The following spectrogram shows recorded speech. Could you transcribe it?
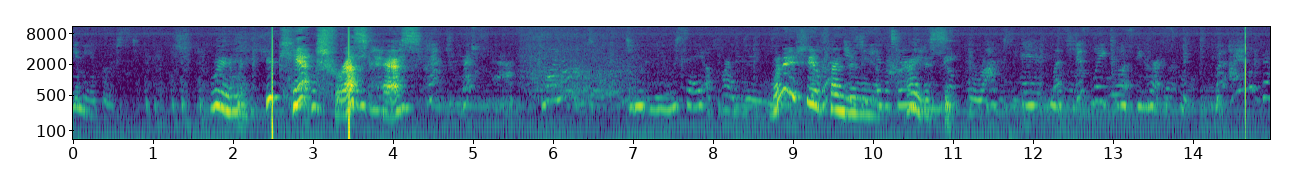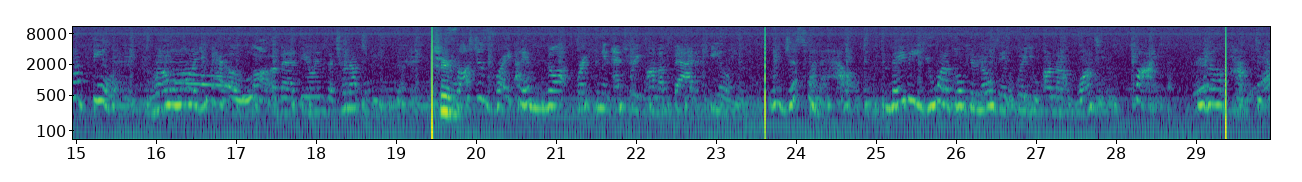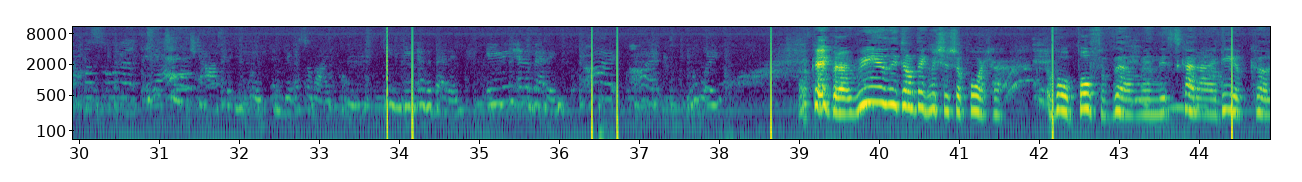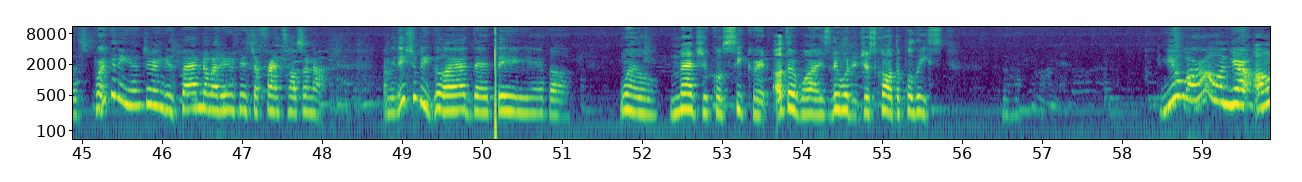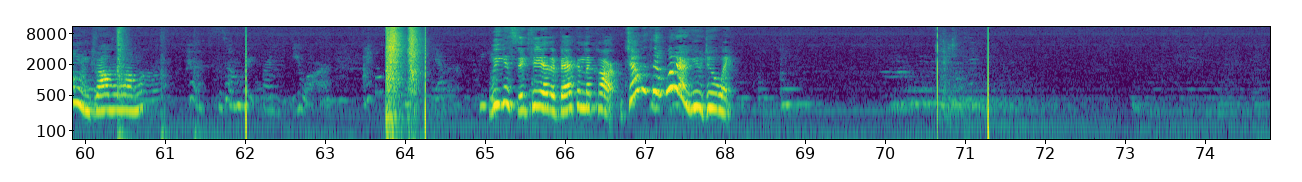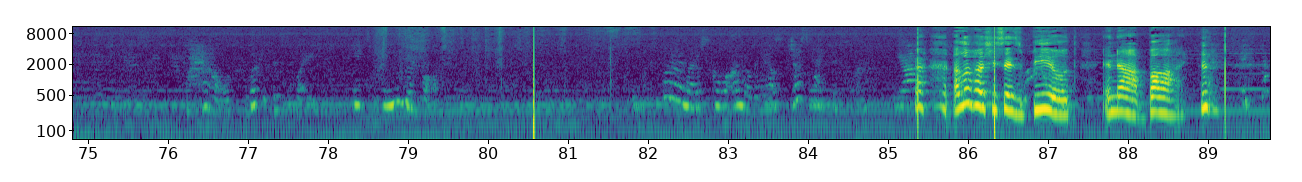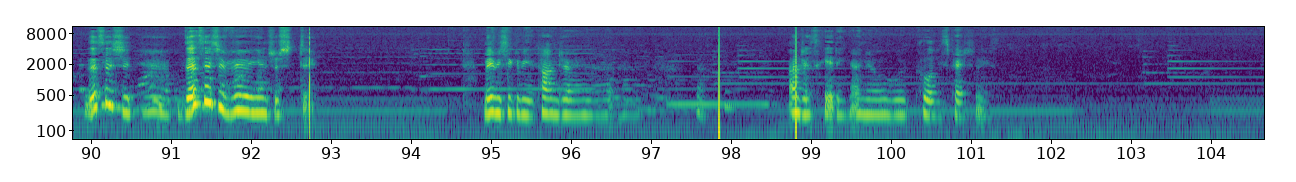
Wait a minute. You can't trespass. Why friend is she friend privacy? See her at school. But I have a bad feeling. Mama, Mama, you've had a lot of bad feelings that turn out to be good. True. Sasha's right. I am not breaking and entering on a bad feeling. We just want to help. Maybe you want to poke your nose in where you are not wanted. Fine. We don't have to help. Is it too much to ask that you wait and give us a ride home? Aiding and abetting. Aiding and abetting. Alright, alright. We'll wait. Okay, but I really don't think we should support her. Well, both of them in this kind of idea because breaking and entering is bad no matter if it's a friend's house or not. I mean, they should be glad that they have a, well, magical secret. Otherwise, they would have just called the police. You are on your own, Drama together. We can stick together back in the car. Jonathan, what are you doing? Wow, look at this place. It's beautiful. When I'm out of school, I'm building a house just like this one. I love how she says build and not buy. This is she. that's actually very interesting. Maybe she could be a conjurer. I'm just kidding. I know what Cloe's passion is.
